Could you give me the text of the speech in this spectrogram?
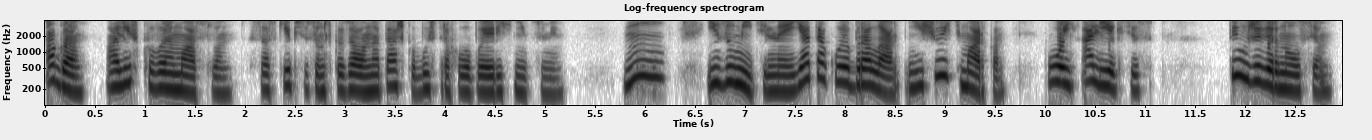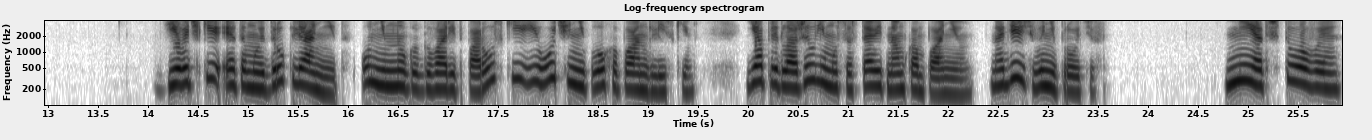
Ага, оливковое масло, со скепсисом сказала Наташка, быстро хлопая ресницами. Ммм, изумительное. Я такое брала. Еще есть марка. Ой, Алексис, ты уже вернулся. Девочки, это мой друг Леонид. Он немного говорит по-русски и очень неплохо по-английски. Я предложил ему составить нам компанию. Надеюсь, вы не против. Нет, что вы,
